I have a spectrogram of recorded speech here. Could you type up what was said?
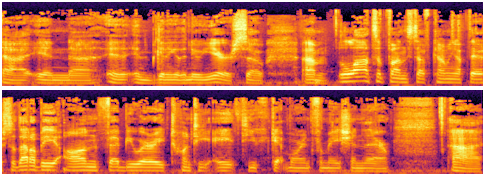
uh, in, uh, in, in the beginning of the new year. So um, lots of fun stuff coming up there. So that'll be on February 28th. You can get more information there. Uh,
